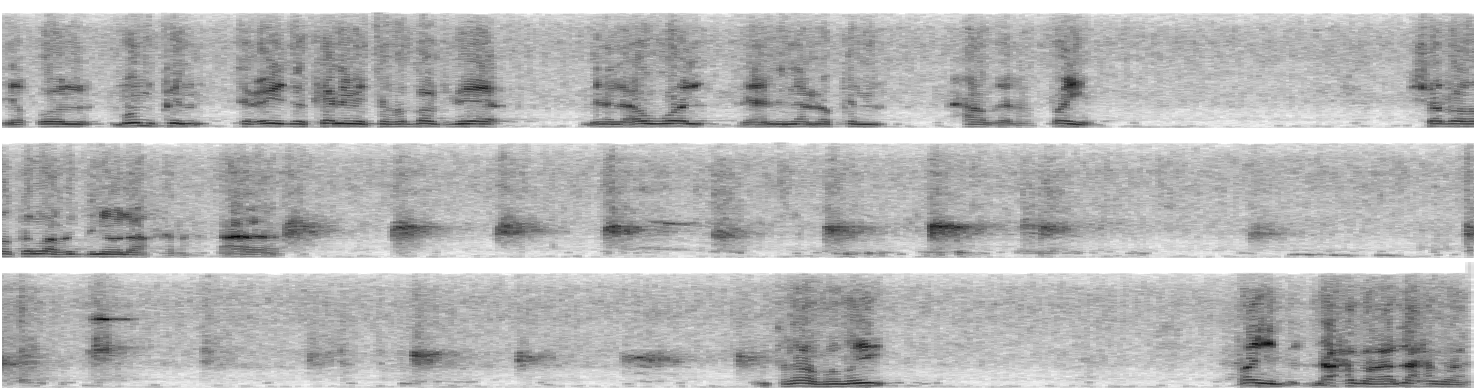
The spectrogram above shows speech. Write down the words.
يقول ممكن تعيد الكلمة تفضلت بها من الأول لأن لم أكن حاضرة. طيب. شرفك الله في الدنيا والآخرة. آه. رافضي طيب لحظة لحظة.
